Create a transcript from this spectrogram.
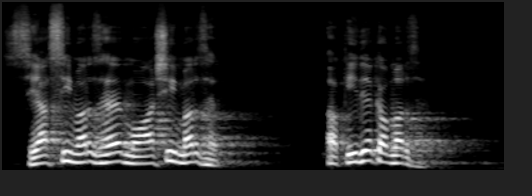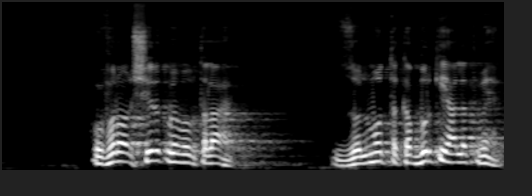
سیاسی مرض ہے، معاشی مرض ہے، عقیدے کا مرض ہے۔ کفر اور شرک میں مبتلا ہے ظلم و تکبر کی حالت میں ہے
